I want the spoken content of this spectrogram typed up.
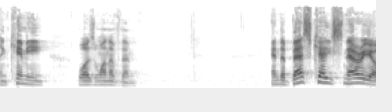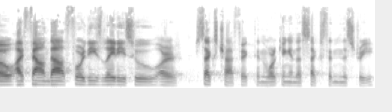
And Kimmy was one of them. And the best case scenario I found out for these ladies who are sex trafficked and working in the sex industry,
